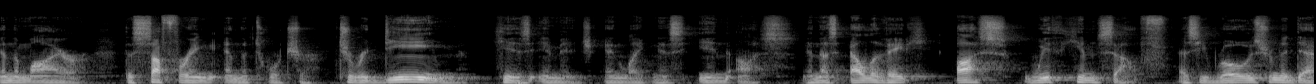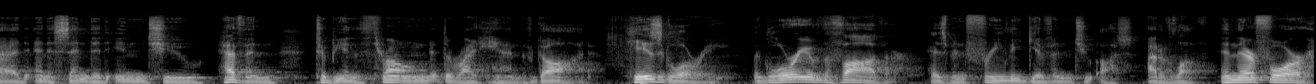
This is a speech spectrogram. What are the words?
and the mire, the suffering and the torture, to redeem his image and likeness in us, and thus elevate us with himself as he rose from the dead and ascended into heaven to be enthroned at the right hand of God. His glory, the glory of the Father, has been freely given to us out of love. And therefore,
